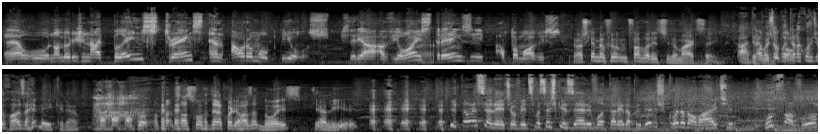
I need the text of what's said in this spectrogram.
É, o nome original é Planes, Trains and Automobiles. Seria aviões, é. trens e automóveis. Eu acho que é meu filme favorito Steve Marx aí. Ah, depois é da Pantera Cor-de-Rosa remake, né? Só se for Pantera Cor-de-Rosa 2, que é ali. então, excelente, ouvinte. Se vocês quiserem votar aí na primeira escolha do Almighty, por favor,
